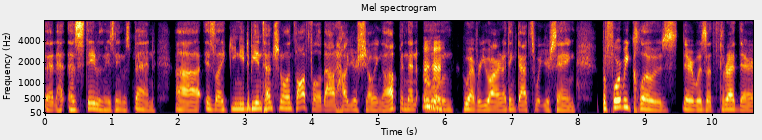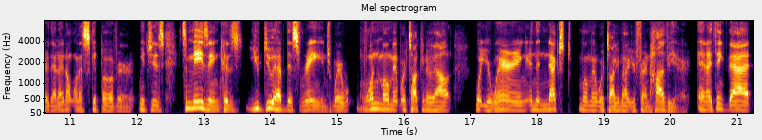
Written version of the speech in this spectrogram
that has stayed with me, his name is Ben, uh, is like you need to be intentional and thoughtful about how you're showing up and then mm-hmm. own whoever you are. And I think that's what you're saying. Before we close, there was a thread there that I don't want to skip over, which is it's amazing because you do have this range where one moment we're talking about what you're wearing, and the next moment we're talking about your friend Javier. And I think that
